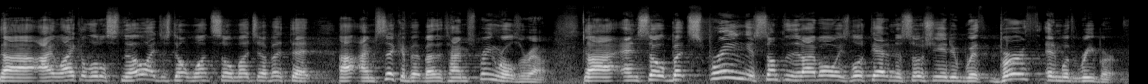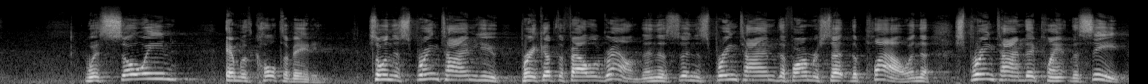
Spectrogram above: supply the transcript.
Uh, I like a little snow. I just don't want so much of it that uh, I'm sick of it by the time spring rolls around. Uh, and so, but spring is something that I've always looked at and associated with birth and with rebirth, with sowing and with cultivating. So in the springtime, you break up the fallow ground. In the, in the springtime, the farmers set the plow. In the springtime, they plant the seed.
